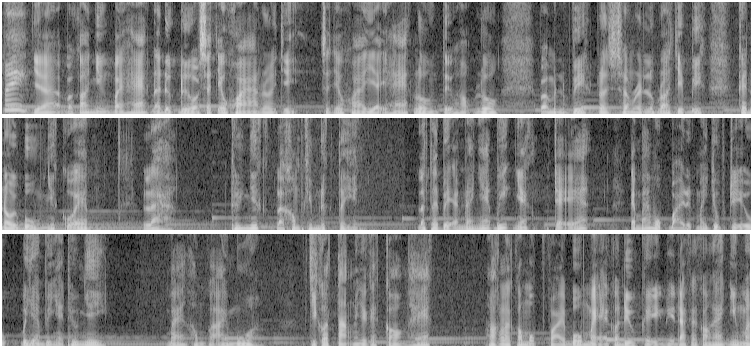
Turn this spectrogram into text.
ấy. Dạ và có những bài hát đã được đưa vào sách giáo khoa rồi chị. Sách giáo khoa dạy hát luôn, tiểu học luôn. Và mình viết rồi xong rồi lúc đó chị biết cái nỗi buồn nhất của em là, thứ nhất là không kiếm được tiền. Là tại vì em đang nhát, viết nhạc trẻ. Em bán một bài được mấy chục triệu, bây giờ em viết nhạc thiếu nhi. Bán không có ai mua. Chỉ có tặng cho các con hát. Hoặc là có một vài bố mẹ có điều kiện thì đặt các con hát, nhưng mà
